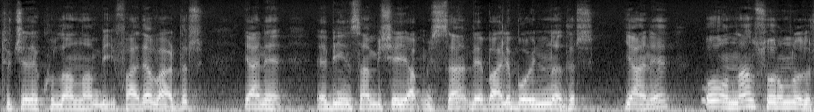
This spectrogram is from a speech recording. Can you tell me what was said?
Türkçe'de kullanılan bir ifade vardır. Yani e, bir insan bir şey yapmışsa vebali boynunadır. Yani o ondan sorumludur.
